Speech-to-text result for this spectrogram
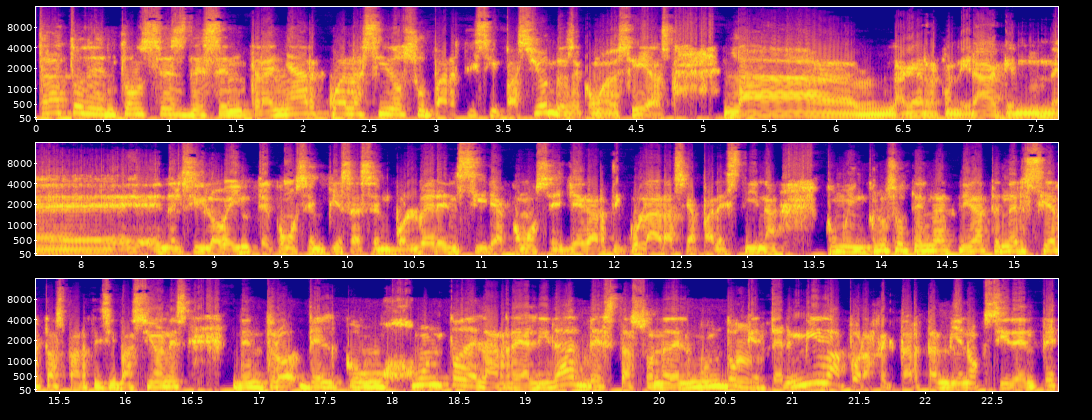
trato de entonces desentrañar cuál ha sido su participación desde, como decías, la, guerra con Irak en, eh, en, el siglo XX, cómo se empieza a desenvolver en Siria, cómo se llega a articular hacia Palestina, cómo incluso tenga, llega a tener ciertas participaciones dentro del conjunto de la realidad de esta zona del mundo que mm. termina por afectar también Occidente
